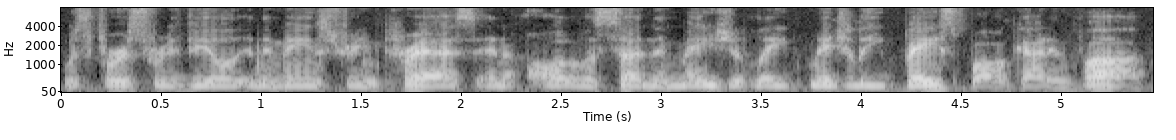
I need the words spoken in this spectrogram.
was first revealed in the mainstream press, and all of a sudden the Major League Major League Baseball got involved.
